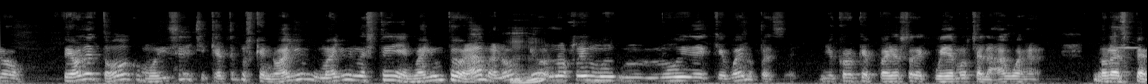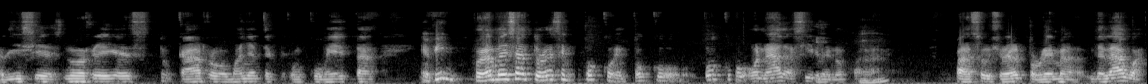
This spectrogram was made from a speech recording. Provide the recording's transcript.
lo peor de todo, como dice Chiquete, pues que no hay un, no hay un este, no hay un programa, ¿no? Yo no soy muy, muy de que, bueno, pues yo creo que por eso de cuidemos el agua, no la desperdicies, no riegues tu carro, bañate con cubeta, en fin, programas de esa naturaleza en poco, en poco, poco o nada sirve, ¿no? Para, para solucionar el problema del agua.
